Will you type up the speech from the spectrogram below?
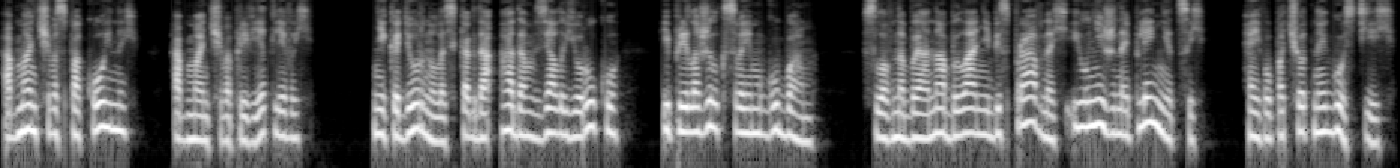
обманчиво спокойный, обманчиво приветливый. Ника дернулась, когда Адам взял ее руку и приложил к своим губам, словно бы она была не бесправной и униженной пленницей, а его почетной гостьей.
